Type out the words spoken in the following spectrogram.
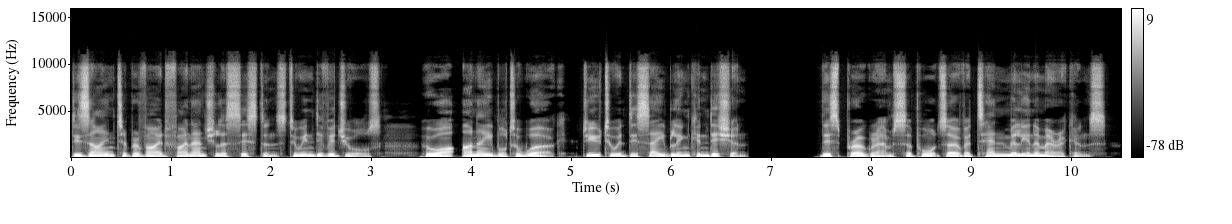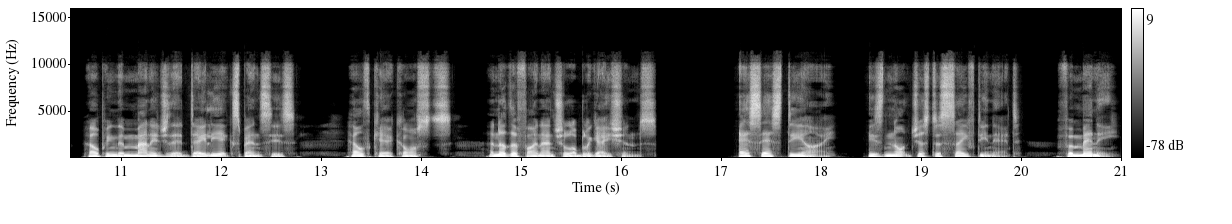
designed to provide financial assistance to individuals who are unable to work due to a disabling condition. This program supports over 10 million Americans, helping them manage their daily expenses, healthcare costs, and other financial obligations. SSDI is not just a safety net. For many,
